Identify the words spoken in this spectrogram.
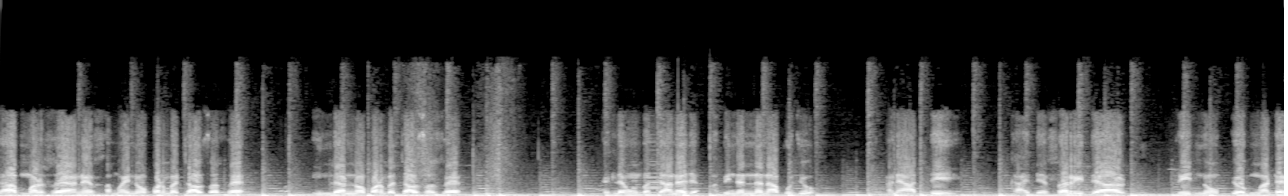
લાભ મળશે અને સમયનો પણ બચાવ થશે, ઈંધણનો પણ બચાવ થશે. એટલે હું બધાને જ અભિનંદન આપું છું અને આજથી કાયદેસર રીતે આ બ્રિજનો ઉપયોગ માટે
